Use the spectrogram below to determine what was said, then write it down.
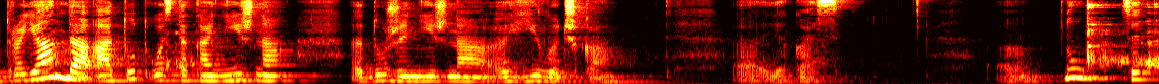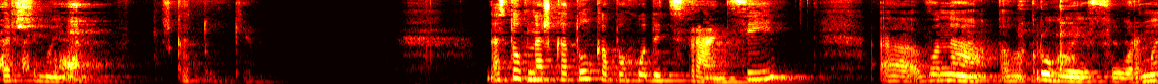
троянда, а тут ось така ніжна, е, дуже ніжна гілочка якась. Ну, це перші мої шкатулки. Наступна шкатулка походить з Франції. Вона круглої форми,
